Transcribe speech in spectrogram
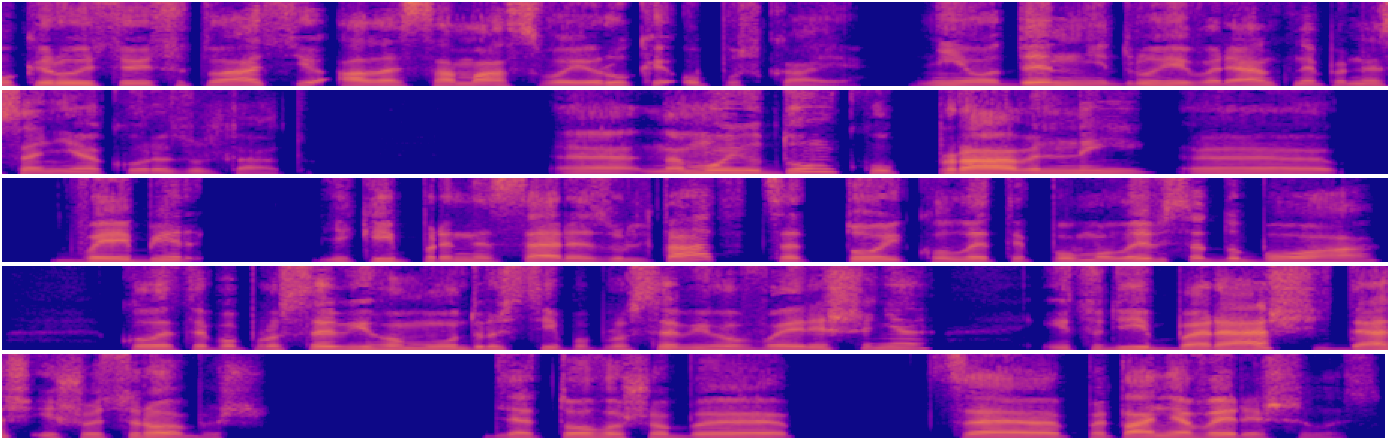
покерую цією ситуацією, але сама свої руки опускає. Ні один, ні другий варіант не принесе ніякого результату. Е, на мою думку, правильний е, вибір, який принесе результат, це той, коли ти помолився до Бога, коли ти попросив його мудрості, попросив його вирішення, і тоді береш, йдеш і щось робиш для того, щоб це питання вирішилось.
